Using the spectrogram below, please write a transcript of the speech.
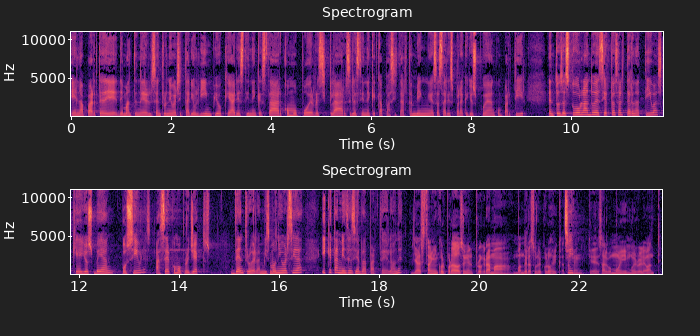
en la parte de, de, mantener el centro universitario limpio, qué áreas tienen que estar, cómo poder reciclar, se les tiene que capacitar también en esas áreas para que ellos puedan compartir. Entonces estuvo hablando de ciertas alternativas que ellos vean posibles hacer como proyectos dentro de la misma universidad y que también se cierra parte de la UNED. Ya están incorporados en el programa Bandera Azul Ecológica también, que es algo muy, muy relevante.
